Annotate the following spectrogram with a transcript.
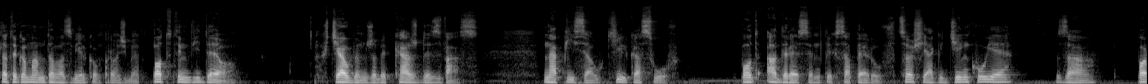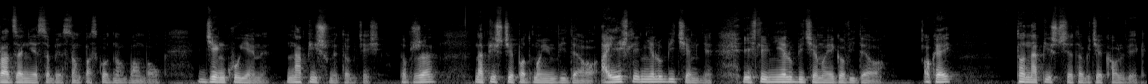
Dlatego mam do Was wielką prośbę. Pod tym wideo chciałbym, żeby każdy z Was napisał kilka słów pod adresem tych saperów. Coś jak dziękuję za poradzenie sobie z tą paskudną bombą. Dziękujemy. Napiszmy to gdzieś, dobrze? Napiszcie pod moim wideo. A jeśli nie lubicie mnie, jeśli nie lubicie mojego wideo, ok? To napiszcie to gdziekolwiek,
